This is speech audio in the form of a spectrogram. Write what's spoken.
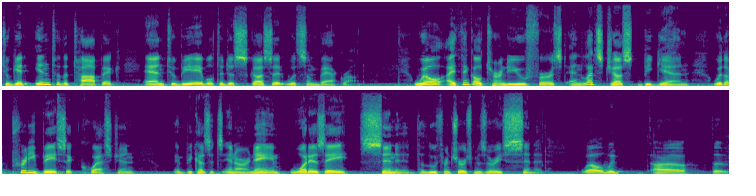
to get into the topic and to be able to discuss it with some background. Will, I think I'll turn to you first, and let's just begin with a pretty basic question because it's in our name, what is a synod, the Lutheran Church Missouri Synod? Well, we, uh, the,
